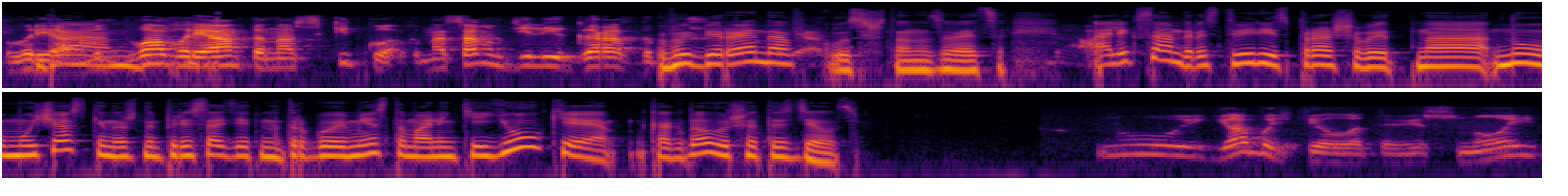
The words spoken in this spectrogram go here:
вариантов. Да. Два варианта на скидку. На самом деле их гораздо больше. Выбирай на вкус, что называется. Да. Александр из Твери спрашивает, на новом участке нужно пересадить на другое место маленькие елки. Когда лучше это сделать? Ну, я бы сделал это весной.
